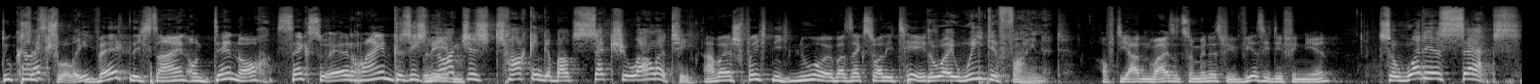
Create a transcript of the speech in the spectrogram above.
Du kannst sexually. weltlich sein und dennoch sexuell rein Because he's not leben. just talking about sexuality Aber er spricht nicht nur über Sexualität, the way we define it. auf die Art und Weise zumindest, wie wir sie definieren. So, what is sex?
